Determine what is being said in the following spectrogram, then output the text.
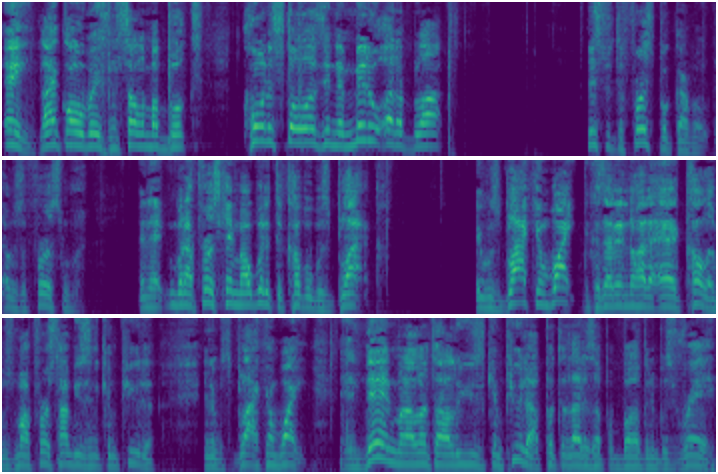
Hey, like always, I'm selling my books. Corner stores in the middle of the block. This was the first book I wrote. That was the first one. And that, when I first came out with it, the cover was black. It was black and white because I didn't know how to add color. It was my first time using the computer and it was black and white. And then when I learned how to use the computer, I put the letters up above and it was red.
